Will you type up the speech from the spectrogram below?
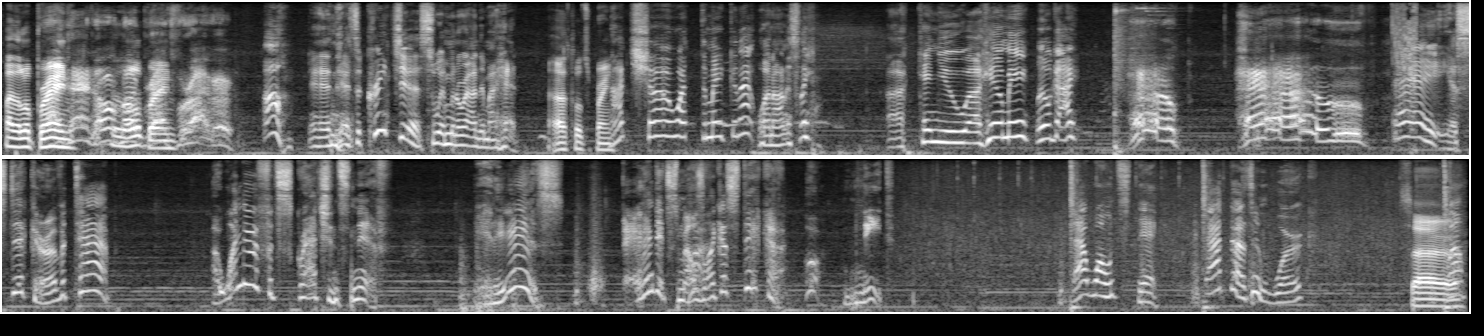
My little brain. Can't My hold my little brain. forever. Oh, and there's a creature swimming around in my head. Earthworld's brain. Not sure what to make of that one, honestly. Uh, can you uh, hear me, little guy? Help! Help! Hey, a sticker of a tap. I wonder if it's scratch and sniff. It is. And it smells like a sticker. Neat. That won't stick. That doesn't work. So, Well,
